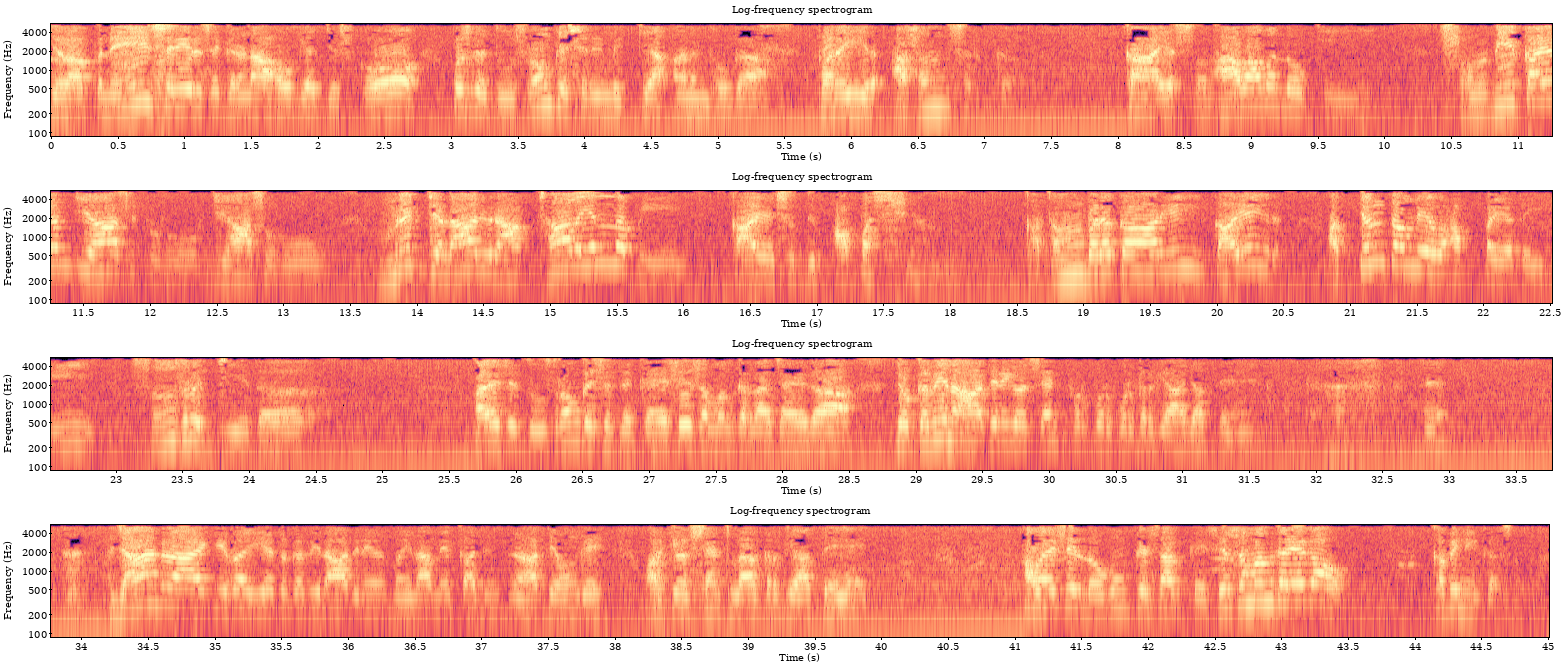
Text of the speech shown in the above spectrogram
जब अपने शरीर से घृणा हो गया जिसको, उसके दूसरों के शरीर में क्या आनंद होगा? पर असंसर्ग। काय स्वभावलोकी स्वमी कायम जिहासित हो जिहासु। हो मृत जलाक्षालयन्नपी काय शुद्धि अपश्य कथम बड़ कार्य काय अत्यंतम एवं अप्रयत ही संसृजित ऐसे दूसरों के से कैसे संबंध करना चाहेगा? जो कभी नहाते नहीं सेंट फुर फुर फुर करके आ जाते हैं। है? जान रहा है कि भाई, ये तो कभी नहाते नहीं महीना में एक दिन नहाते होंगे और केवल सेंट ला करके आते हैं। अब ऐसे लोगों के साथ कैसे संबंध करेगा वो? कभी नहीं कर सकता।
